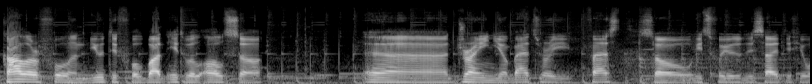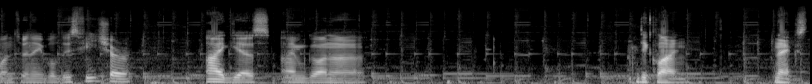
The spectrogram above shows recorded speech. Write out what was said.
colorful and beautiful but it will also uh, drain your battery fast so it's for you to decide if you want to enable this feature. I guess I'm gonna decline. Next.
